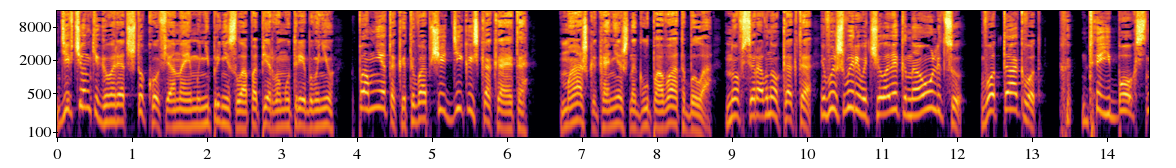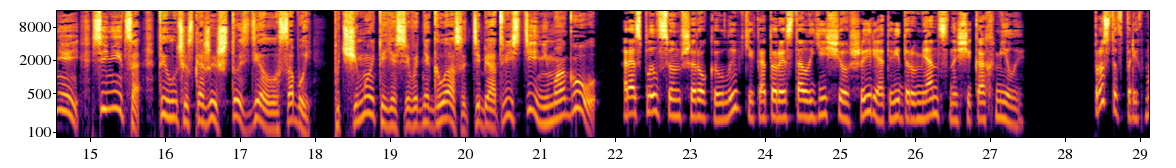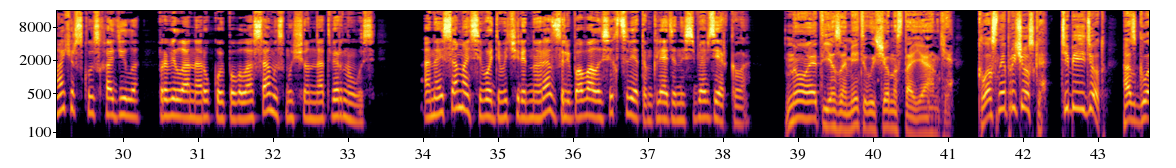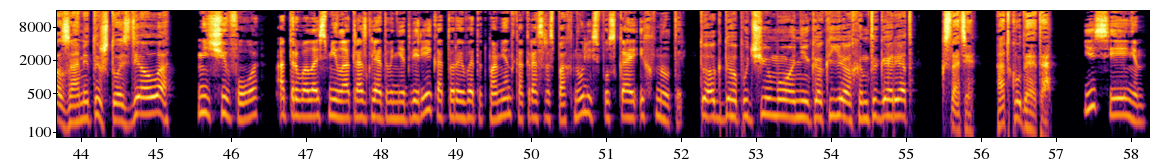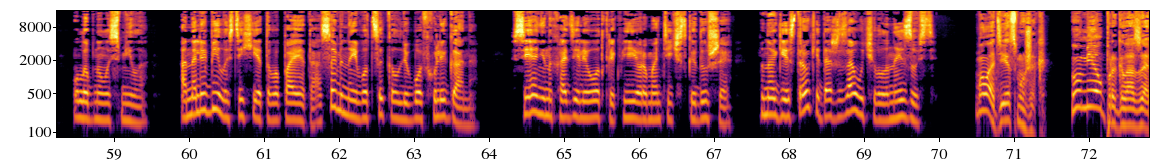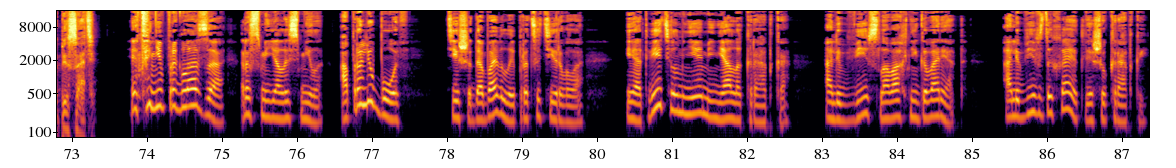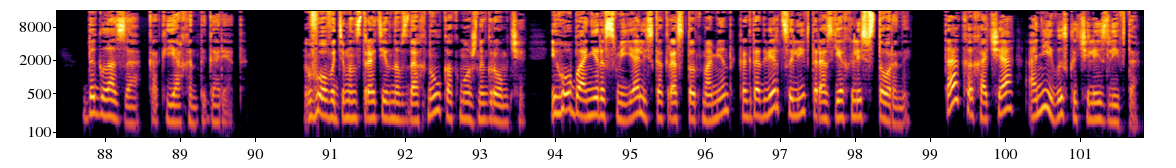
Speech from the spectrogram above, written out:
«Девчонки говорят, что кофе она ему не принесла по первому требованию. По мне так это вообще дикость какая-то». Машка, конечно, глуповата была, но все равно как-то вышвыривать человека на улицу, вот так вот. Да и бог с ней, синица, ты лучше скажи, что сделала с собой. Почему это я сегодня глаз от тебя отвести не могу? Расплылся он в широкой улыбке, которая стала еще шире от вида румянца на щеках Милы. Просто в парикмахерскую сходила, провела она рукой по волосам и смущенно отвернулась. Она и сама сегодня в очередной раз залюбовалась их цветом, глядя на себя в зеркало. «Ну, это я заметил еще на стоянке. Классная прическа, тебе идет. А с глазами ты что сделала?» «Ничего», — оторвалась Мила от разглядывания дверей, которые в этот момент как раз распахнулись, впуская их внутрь. «Тогда почему они как яхонты горят? Кстати, откуда это?» «Есенин», — улыбнулась Мила. Она любила стихи этого поэта, особенно его цикл «Любовь хулигана». Все они находили отклик в ее романтической душе. Многие строки даже заучивала наизусть. «Молодец, мужик. Умел про глаза писать». «Это не про глаза», — рассмеялась Мила, «а про любовь», — тише добавила и процитировала. «И ответил мне, меняла кратко. О любви в словах не говорят. О любви вздыхают лишь украдкой, да глаза, как яхонты, горят. Вова демонстративно вздохнул как можно громче, и оба они рассмеялись как раз в тот момент, когда дверцы лифта разъехались в стороны. Так, хохоча, они и выскочили из лифта.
